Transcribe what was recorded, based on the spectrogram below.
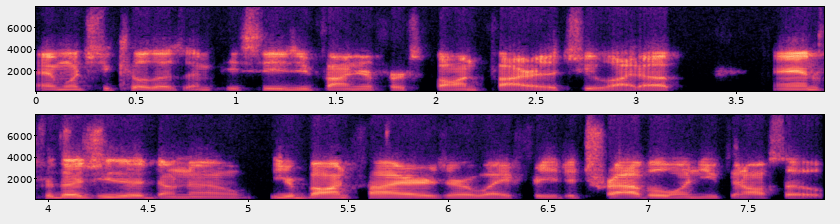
And once you kill those NPCs, you find your first bonfire that you light up. And for those of you that don't know, your bonfires are a way for you to travel and you can also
